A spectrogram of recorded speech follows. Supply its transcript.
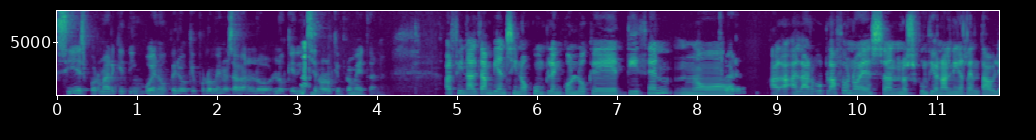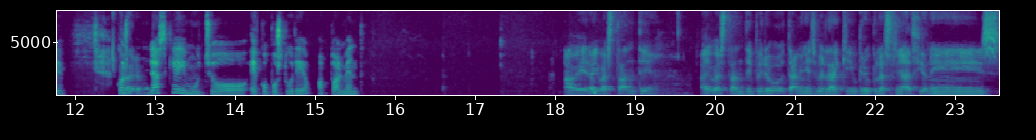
si es por marketing bueno, pero que por lo menos hagan lo, lo que dicen o lo que prometan. Al final también si no cumplen con lo que dicen, no... Claro. A, a, largo plazo no es, no es funcional ni rentable. ¿Consideras claro. que hay mucho ecopostureo actualmente? A ver, hay bastante hay bastante, pero también es verdad que yo creo que las generaciones,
